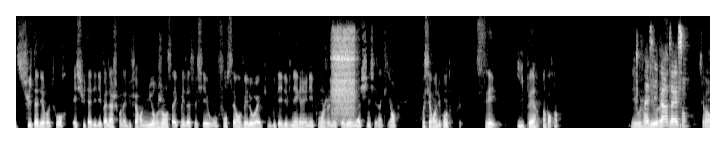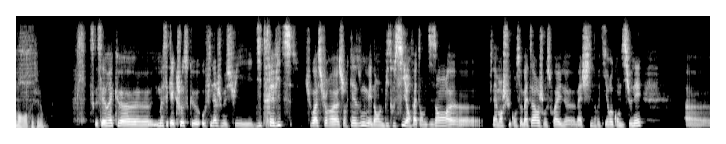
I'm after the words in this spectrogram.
suite à des retours et suite à des dépannages qu'on a dû faire en urgence avec mes associés où on fonçait en vélo avec une bouteille de vinaigre et une éponge nettoyer une machine chez un client, qu'on s'est rendu compte que c'est hyper important. Et aujourd'hui, c'est hyper intéressant. C'est vraiment rentré chez nous. Parce que c'est vrai que moi, c'est quelque chose que, au final, je me suis dit très vite, tu vois, sur, euh, sur Kazoo, mais dans le B2C, en fait, en me disant, euh, finalement, je suis consommateur, je reçois une machine qui est reconditionnée. Euh,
